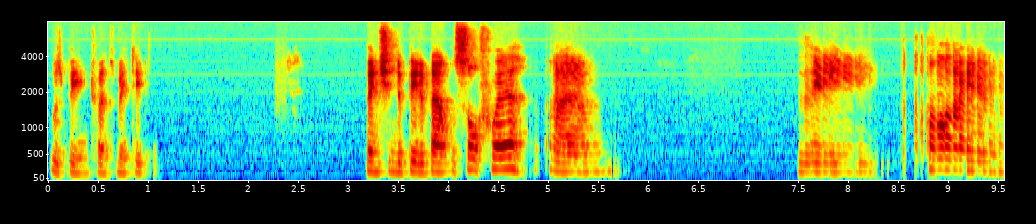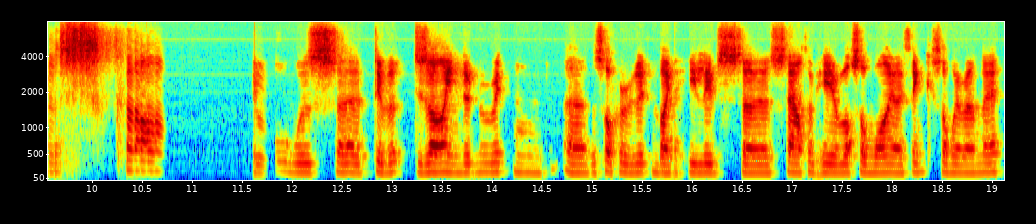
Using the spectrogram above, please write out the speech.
was being transmitted. Mentioned a bit about the software. Um, the Pi in the Sky was uh, designed and written. Uh, the software was written by he lives uh, south of here, Ross on Wye, I think, somewhere around there,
